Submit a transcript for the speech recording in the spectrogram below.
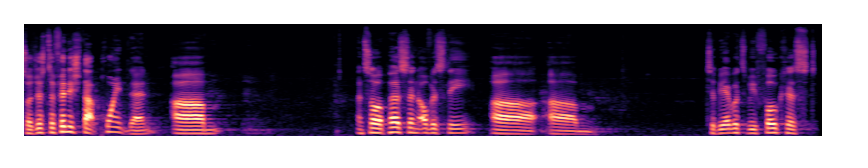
So just to finish that point then, um, and so a person obviously uh, um, to be able to be focused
